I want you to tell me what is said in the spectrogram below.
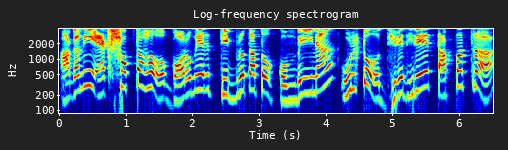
আগামী এক সপ্তাহ গরমের তীব্রতা তো কমবেই না, উল্টো ধীরে ধীরে তাপমাত্রা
